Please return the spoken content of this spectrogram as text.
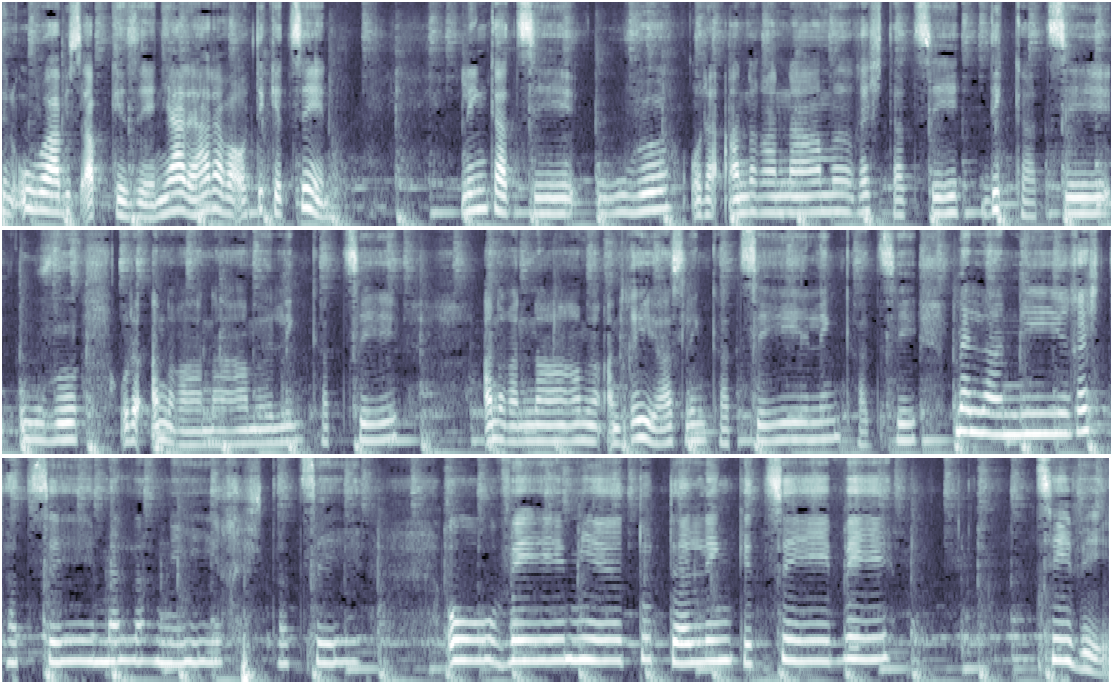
Den Uwe habe ich es abgesehen. Ja, der hat aber auch dicke Zehen linker C Uwe oder anderer Name, rechter C dicker C Uwe oder anderer Name, linker C, anderer Name Andreas, linker C, linker C, Melanie, rechter C, Melanie, rechter C. Oh weh, mir tut der linke C weh. C weh.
